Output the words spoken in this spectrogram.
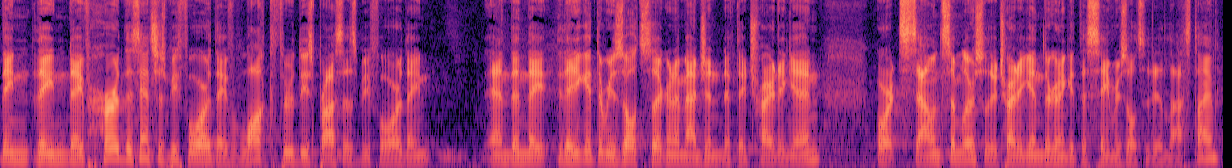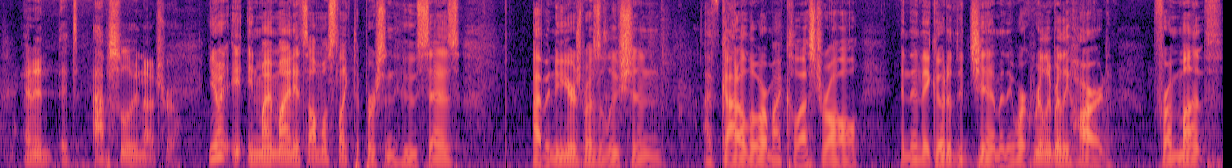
They they they've heard these answers before. They've walked through these processes before. They and then they they get the results. So they're going to imagine if they try it again, or it sounds similar, so they try it again, they're going to get the same results they did last time. And it, it's absolutely not true. You know, in my mind, it's almost like the person who says, "I have a New Year's resolution. I've got to lower my cholesterol," and then they go to the gym and they work really, really hard for a month.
